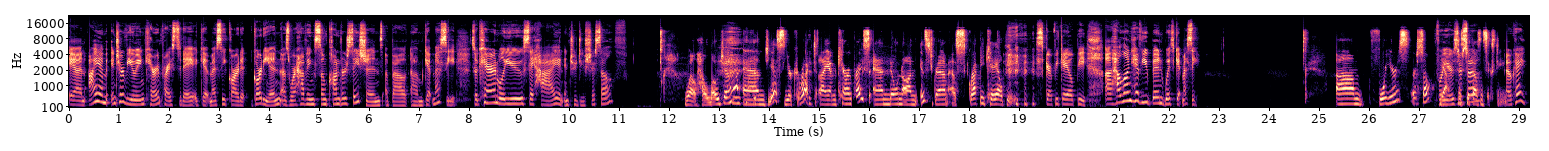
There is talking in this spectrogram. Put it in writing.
And I am interviewing Karen Price today at Get Messy Guard- Guardian as we're having some conversations about um, Get Messy. So, Karen, will you say hi and introduce yourself? Well, hello, Jenna. And yes, you're correct. I am Karen Price and known on Instagram as Scrappy KLP. Scrappy KLP. Uh, how long have you been with Get Messy? Um, four years or so. Four yeah, years or so. 2016. Okay.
